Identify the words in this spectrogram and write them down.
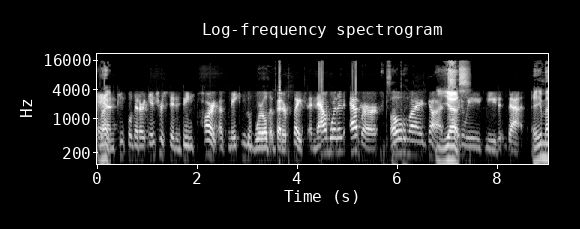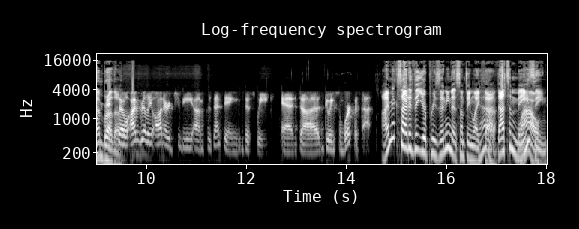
and Right. people that are interested in being part of making the world a better place. And now more than ever, oh my God, Yes. boy, do we need that. Amen, brother. And so I'm really honored to be um, presenting this week and uh, doing some work with that. I'm excited that you're presenting at something like Yeah. that. That's amazing.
